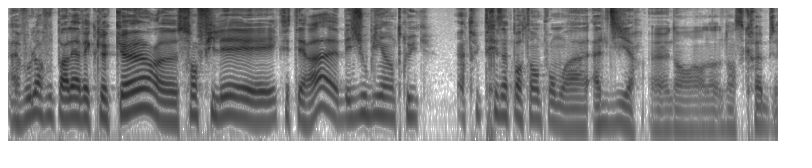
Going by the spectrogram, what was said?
À vouloir vous parler avec le cœur, euh, sans filet, etc., mais j'ai oublié un truc. Un truc très important pour moi à dire euh, dans, dans Scrubs.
